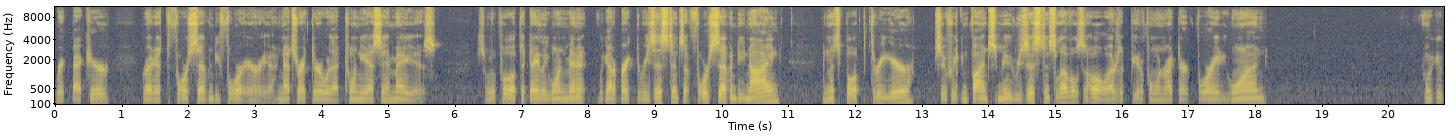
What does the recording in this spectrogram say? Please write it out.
right back here, right at the 474 area. And that's right there where that 20 SMA is. So we'll pull up the daily one minute. We got to break the resistance of 479. And let's pull up the three year, see if we can find some new resistance levels. Oh, there's a beautiful one right there at 481. We could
